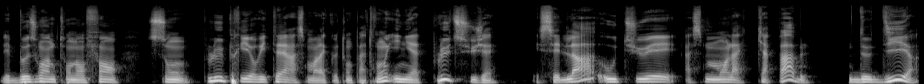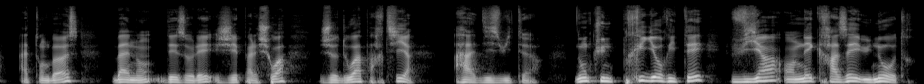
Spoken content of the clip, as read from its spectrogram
les besoins de ton enfant sont plus prioritaires à ce moment-là que ton patron, il n'y a plus de sujet. Et c'est là où tu es à ce moment-là capable de dire à ton boss, bah non, désolé, j'ai pas le choix, je dois partir à 18 heures. Donc une priorité vient en écraser une autre.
